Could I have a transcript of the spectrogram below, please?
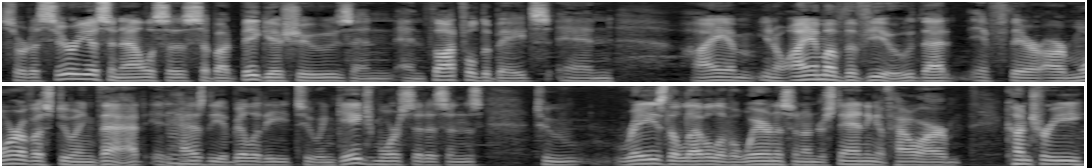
sort of serious analysis about big issues and and thoughtful debates and I am, you know, I am of the view that if there are more of us doing that, it has the ability to engage more citizens, to raise the level of awareness and understanding of how our country,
